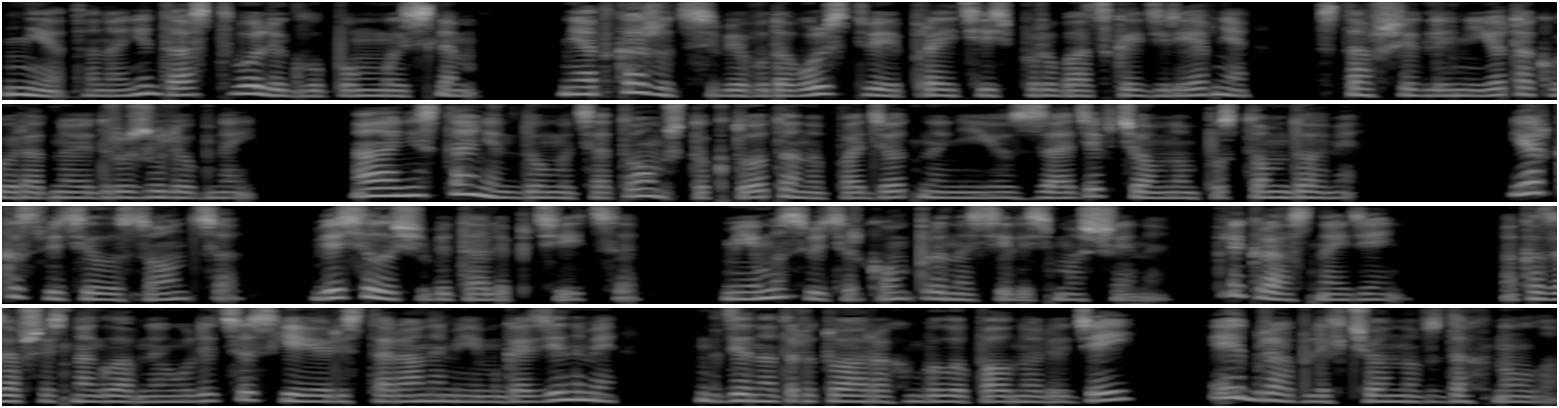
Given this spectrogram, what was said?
Нет, она не даст воли глупым мыслям, не откажет себе в удовольствии пройтись по рыбацкой деревне, ставшей для нее такой родной и дружелюбной. Она не станет думать о том, что кто-то нападет на нее сзади в темном пустом доме. Ярко светило солнце, весело щебетали птицы, мимо с ветерком проносились машины. Прекрасный день. Оказавшись на главной улице с ее ресторанами и магазинами, где на тротуарах было полно людей, Эйбра облегченно вздохнула.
